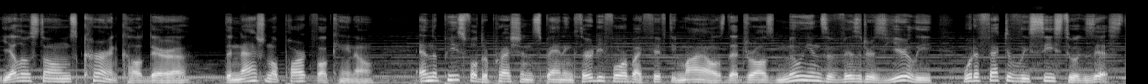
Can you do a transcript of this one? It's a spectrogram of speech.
Yellowstone's current caldera, the National Park volcano, and the peaceful depression spanning 34 by 50 miles that draws millions of visitors yearly would effectively cease to exist.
